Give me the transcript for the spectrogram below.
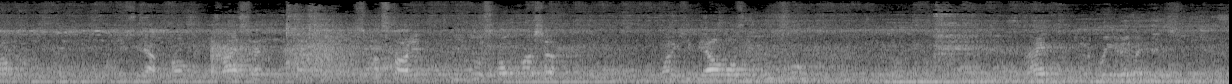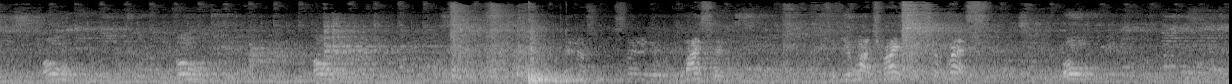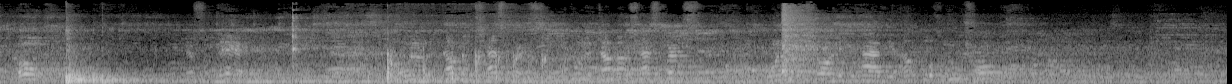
Up. You see that pump in the tricep. So I started, when you do a skull crusher, you want to keep your elbows in neutral. Right? Bring it in like this. Boom. Boom. Boom. Then I supersetted it with the bicep to give my triceps a rest. Boom. Boom. And from there, I went on the dumbbell chest press. You're doing a dumbbell chest press, you want to make sure that you have your elbows neutral.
